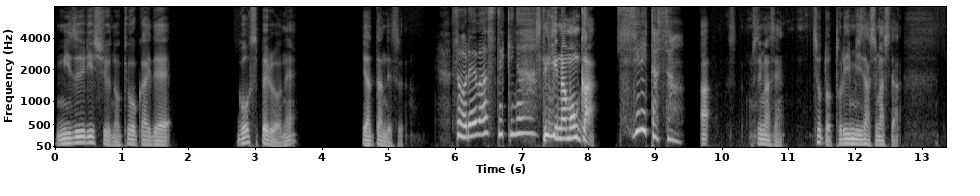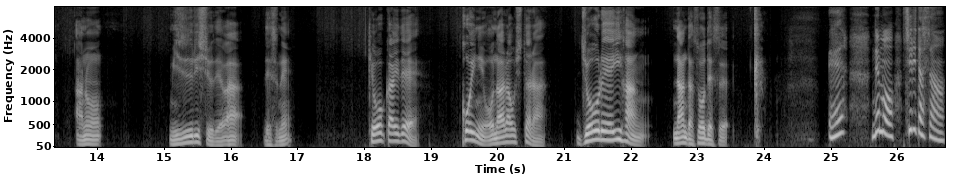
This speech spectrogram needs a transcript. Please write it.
水入り州の教会でゴスペルをねやったんです。それは素敵な。素敵なもんか。シリタさん。あすすいません。ちょっと取り乱しました。あの水売り州ではですね教会で恋におならをしたら条例違反なんだそうです。えでもシリタさん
